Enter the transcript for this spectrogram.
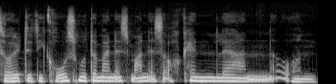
sollte die Großmutter meines Mannes auch kennenlernen und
